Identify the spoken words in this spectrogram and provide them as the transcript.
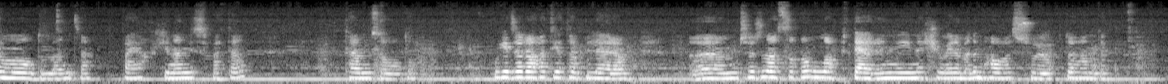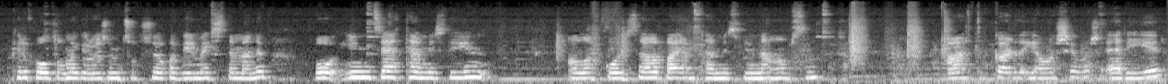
Kimi oldu məncə. Bayaqkına nisbətən təmiz oldu. Bu gecə rahat yata bilərəm. Əm, Sözün açığı lap dərinliyinə kimi eləmədim. Hava soyuqdur, həm də kırıq olduğuma görə özümü çox soyuğa vermək istəmədim. O incə təmizliyin Allah qoysa bayram təmizliyinə hamısını artıq qar da yavaş-yavaş əriyir.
